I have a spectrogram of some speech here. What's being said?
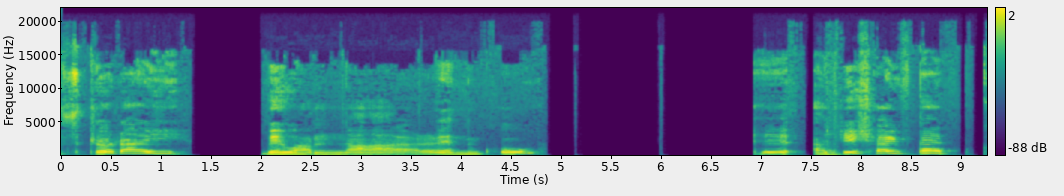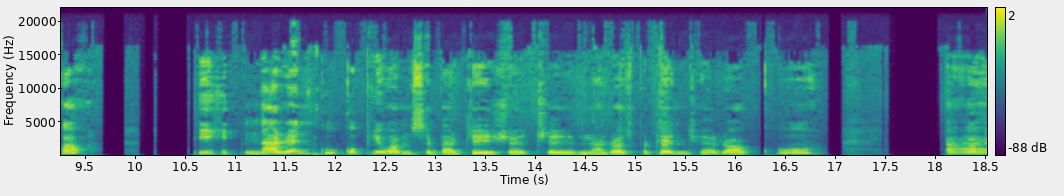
Wczoraj byłam na rynku, e, a dzisiaj w Pepko. I na rynku kupiłam sobie bardziej rzeczy na rozpoczęcie roku, a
